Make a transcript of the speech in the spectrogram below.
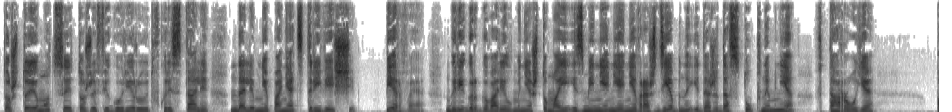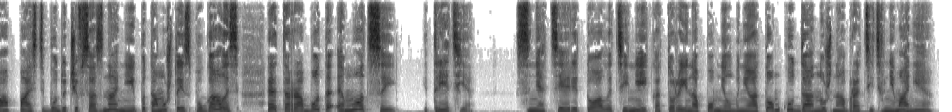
То, что эмоции тоже фигурируют в кристалле, дали мне понять три вещи. Первое. Григор говорил мне, что мои изменения не враждебны и даже доступны мне. Второе — Попасть, будучи в сознании, потому что испугалась, это работа эмоций. И третье — снятие ритуала теней, который напомнил мне о том, куда нужно обратить внимание.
